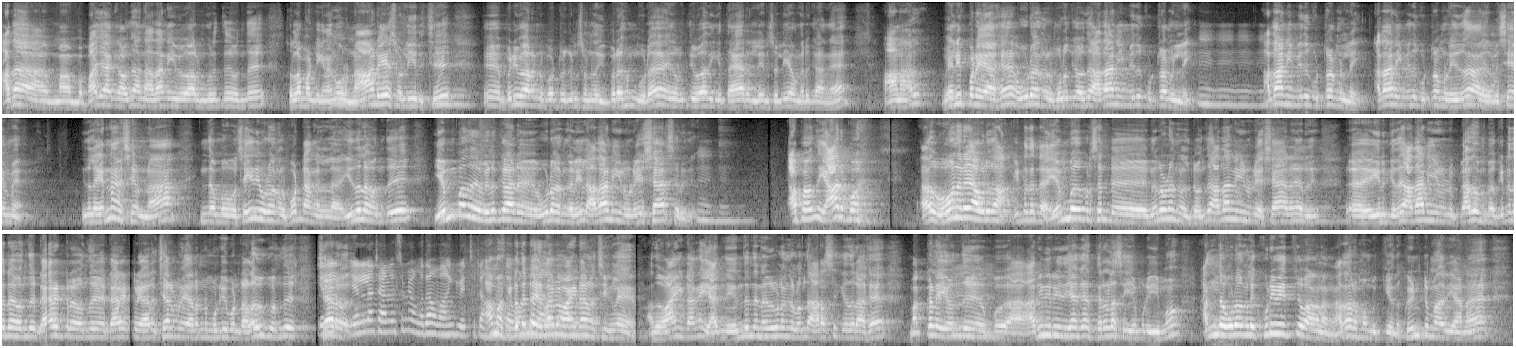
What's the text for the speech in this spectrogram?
அதான் பாஜக வந்து அந்த அதானி விவகாரம் குறித்து வந்து சொல்ல மாட்டேங்கிறாங்க. ஒரு நாடே சொல்லிருச்சு. பிடிவாரண்டு போட்டிருக்குன்னு சொன்னதுக்கு பிறகும் கூட இதை பற்றி விவாதிக்க தயார் இல்லைன்னு சொல்லி அவங்க இருக்காங்க. ஆனால் வெளிப்படையாக ஊடகங்கள் முழுக்க வந்து அதானி மீது குற்றம் இல்லை அதானி மீது குற்றம் இல்லை அதானி மீது குற்றம் இல்லை இதுதான் விஷயமே. இதில் என்ன விஷயம்னா இந்த செய்தி ஊடகங்கள் போட்டாங்கல்ல இதில் வந்து எண்பது விழுக்காடு ஊடகங்களில் அதானியினுடைய ஷேர்ஸ் இருக்கு. அப்போ வந்து யார் போ அதாவது ஓனரே அவர் தான் கிட்டத்தட்ட எண்பது பர்சன்ட் நிறுவனங்கள்கிட்ட வந்து அதானியினுடைய ஷேர் இருக்குது. அதானியினுடைய அதுவும் கிட்டத்தட்ட வந்து டைரக்டர் வந்து டைரக்டர் யார் சேர்மன் யாருன்னு முடிவு பண்ணுற அளவுக்கு வந்து ஷேர் எல்லா- சேனல்ஸுமே அவங்க தான் வாங்கி வச்சுட்டாங்க. ஆமாம். கிட்டத்தட்ட எல்லாமே வாங்கிட்டாங்கன்னு வச்சுங்களேன் அது வாங்கிட்டாங்க. எந்த- எந்தெந்த நிறுவனங்கள் வந்து அரசுக்கு எதிராக மக்களை வந்து அறிவு ரீதியாக திரள செய்ய முடியுமோ அந்த ஊடகங்களை குறிவைத்து வாங்கினாங்க. அதான் ரொம்ப முக்கியம். இந்த குவிண்ட் மாதிரியான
